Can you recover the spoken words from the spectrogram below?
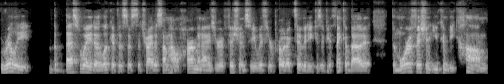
really, the best way to look at this is to try to somehow harmonize your efficiency with your productivity. Because if you think about it, the more efficient you can become,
